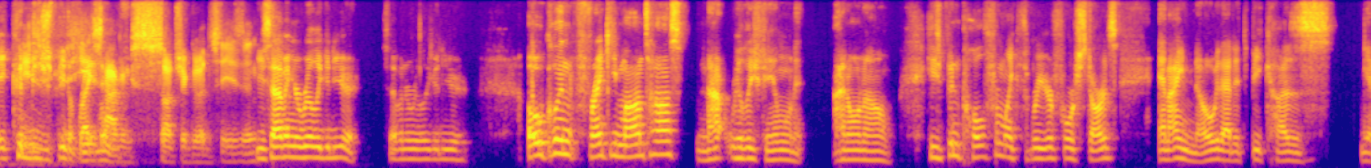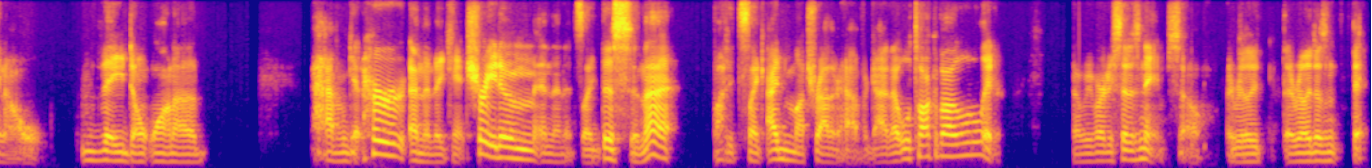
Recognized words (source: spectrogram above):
it could be he's, just be the right he's move. having such a good season. He's having a really good year. He's having a really good year. Oakland, Frankie Montas, not really feeling it. I don't know. He's been pulled from like three or four starts, and I know that it's because you know they don't want to have him get hurt, and then they can't trade him, and then it's like this and that. But it's like I'd much rather have a guy that we'll talk about a little later. We've already said his name, so it really that really doesn't fit.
